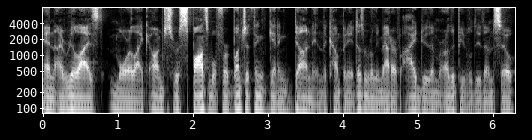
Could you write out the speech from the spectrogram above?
and I realized more like, oh, I'm just responsible for a bunch of things getting done in the company. It doesn't really matter if I do them or other people do them. So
